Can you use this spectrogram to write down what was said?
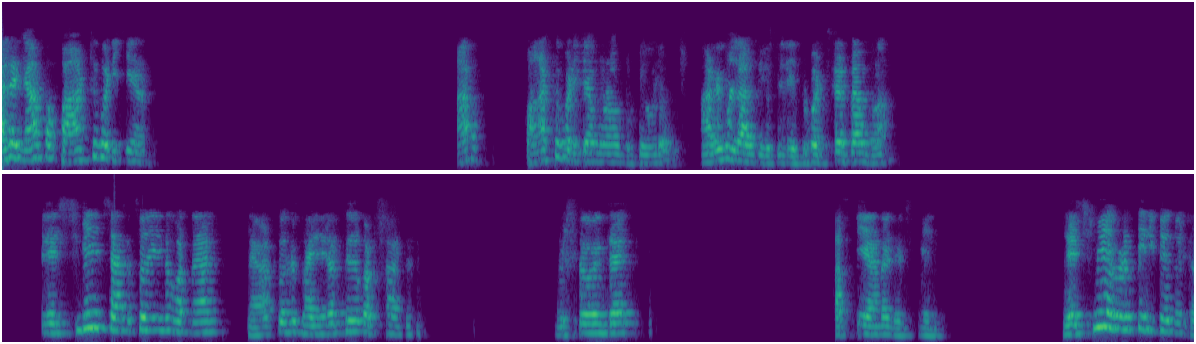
അല്ല ഞാൻ ഇപ്പൊ പാട്ട് പഠിക്കുകയാണ്. ആ പാട്ട് പഠിക്കാൻ പോണ കുട്ടിയോട് അറിവുള്ള ആൾ ദിവസത്തിലേക്ക് പഠിച്ചെടുക്കാൻ പോണം. ലക്ഷ്മി സരസ്വതി എന്ന് പറഞ്ഞാൽ നേരത്തെ ഒരു ഭൈരത്ത് പക്ഷാണ് വിഷ്ണുവിന്റെ ഭക്തിയാണ് ലക്ഷ്മി. ലക്ഷ്മി എവിടത്തെ ഇരിക്കുന്നില്ല.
